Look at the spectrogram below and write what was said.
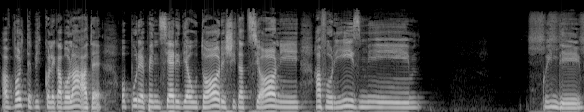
a volte piccole cavolate, oppure pensieri di autori, citazioni, aforismi. Quindi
